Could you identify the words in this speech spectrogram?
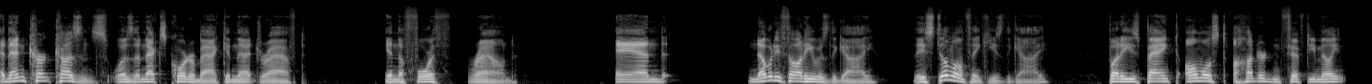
And then Kirk Cousins was the next quarterback in that draft in the fourth round. And nobody thought he was the guy. They still don't think he's the guy, but he's banked almost 150 million,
